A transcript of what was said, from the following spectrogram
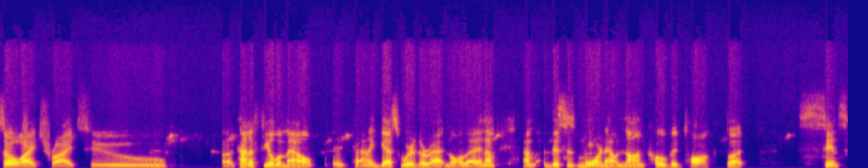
So I try to uh, kind of feel them out, uh, kind of guess where they're at, and all that. And I'm, I'm. This is more now non-COVID talk, but since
